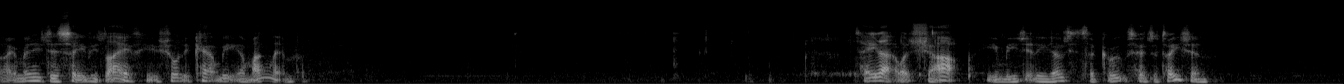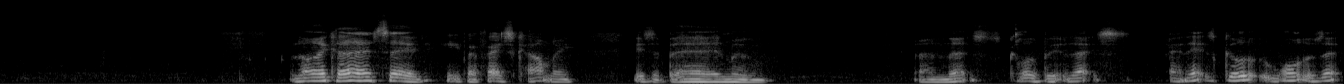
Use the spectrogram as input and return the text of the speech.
I managed to save his life, he surely can't be among them. Taylor was sharp. He immediately noticed the group's hesitation. Like I said, he professed calmly, it's a bad moon. And that's gotta be, that's, and that's got, what is that,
